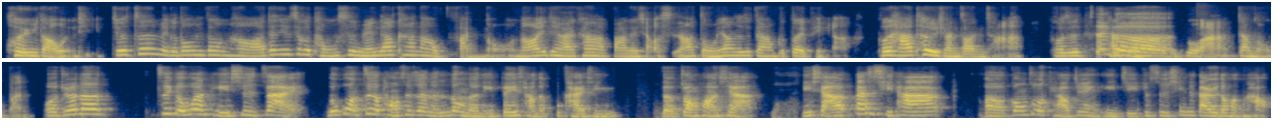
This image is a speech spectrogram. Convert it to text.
会遇到的问题，就真的每个东西都很好啊，但就这个同事每天都要看到他好烦哦，然后一天还要看他八个小时，然后怎么样就是跟他不对频啊，或者他特别喜欢找你茬啊，或者是他怎么不做啊，这个、这样怎么办？我觉得这个问题是在如果这个同事真的弄得你非常的不开心的状况下，你想要，但是其他呃工作条件以及就是薪资待遇都很好，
